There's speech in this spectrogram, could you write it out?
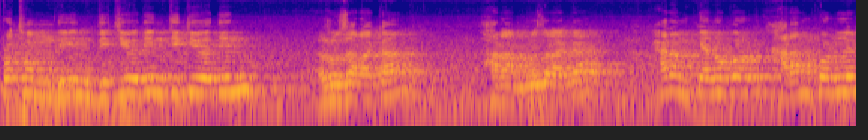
প্রথম দিন, দ্বিতীয় দিন, তৃতীয় দিন রোজা রাখা হারাম। রোজা রাখা হারাম কেন হারাম করলেন?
